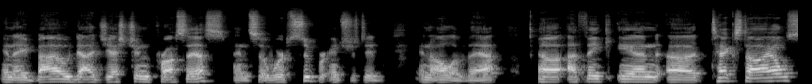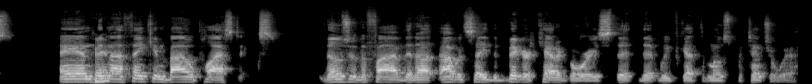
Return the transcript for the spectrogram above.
in a biodigestion process. And so we're super interested in all of that. Uh, I think in uh, textiles and okay. then I think in bioplastics. Those are the five that I, I, would say the bigger categories that, that we've got the most potential with.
